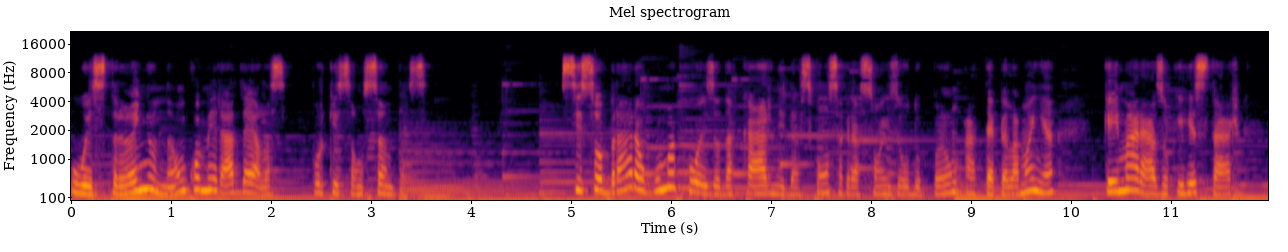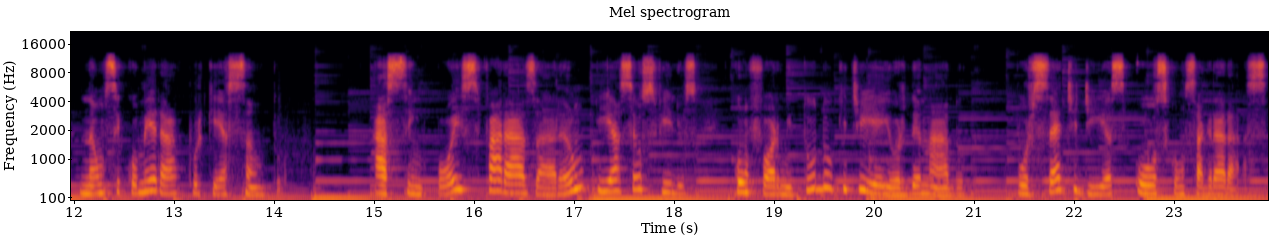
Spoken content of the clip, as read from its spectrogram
O estranho não comerá delas, porque são santas. Se sobrar alguma coisa da carne das consagrações ou do pão até pela manhã, queimarás o que restar, não se comerá, porque é santo. Assim, pois, farás a Arão e a seus filhos, conforme tudo o que te hei ordenado. Por sete dias os consagrarás.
